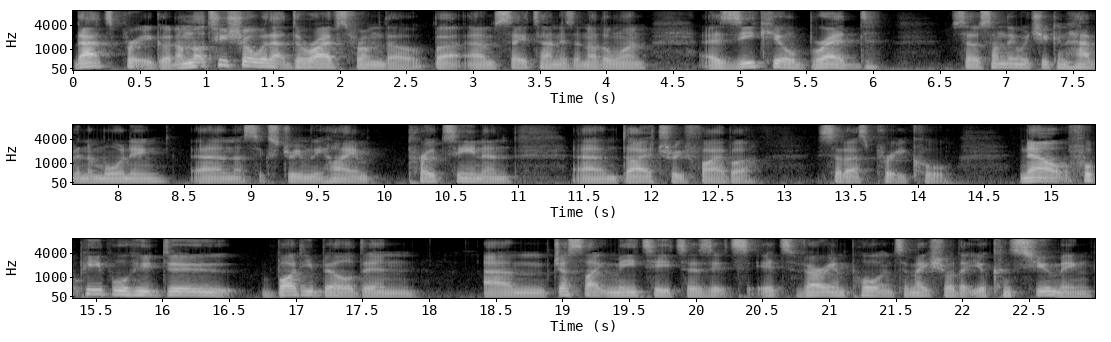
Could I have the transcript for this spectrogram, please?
that's pretty good. I'm not too sure where that derives from though, but um, is another one. Ezekiel bread, so something which you can have in the morning, and that's extremely high in protein and um, dietary fiber. So that's pretty cool. Now, for people who do bodybuilding, um, just like meat eaters, it's it's very important to make sure that you're consuming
